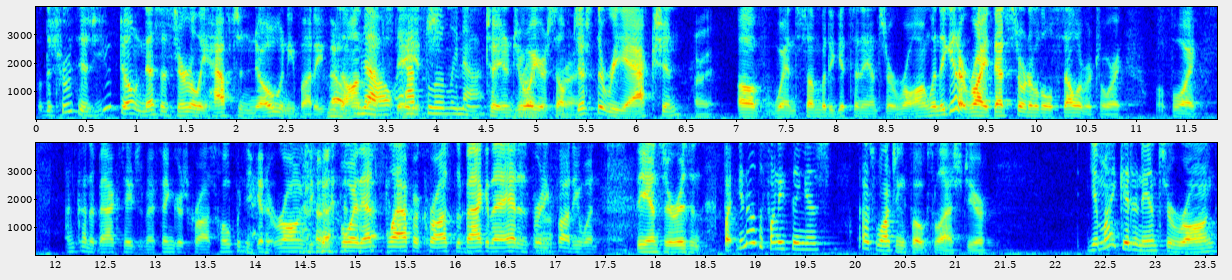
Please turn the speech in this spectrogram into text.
but the truth is, you don't necessarily have to know anybody who's No. on that stage. absolutely not. To enjoy Right, yourself. right. Just the reaction Right. of when somebody gets an answer wrong. When they get it right, that's sort of a little celebratory. Oh boy, I'm kind of backstage with my fingers crossed, hoping you get it wrong because boy, that slap across the back of the head is pretty funny when the answer isn't. But you know, the funny thing is, I was watching folks last year. You might get an answer wrong,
